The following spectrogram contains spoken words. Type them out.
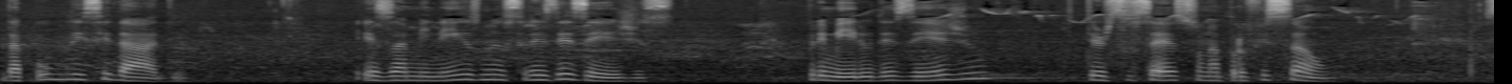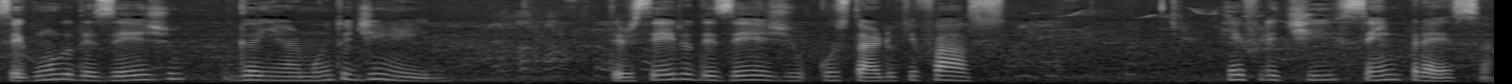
da publicidade? Examinei os meus três desejos. Primeiro desejo, ter sucesso na profissão. Segundo desejo, ganhar muito dinheiro. Terceiro desejo, gostar do que faço refleti sem pressa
